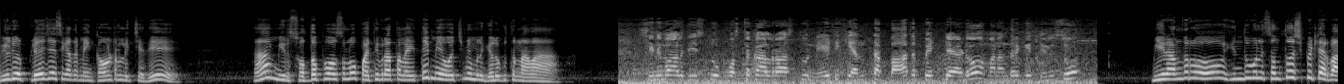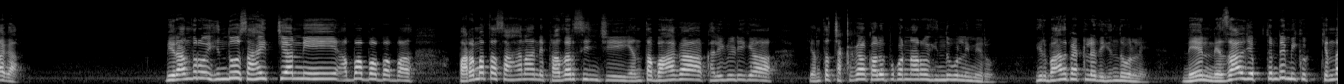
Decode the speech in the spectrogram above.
వీడియో ప్లే చేసి కదా మేము కౌంటర్లు ఇచ్చేది. మీరు శుద్ధపోసలు పతివ్రతలు అయితే మేము వచ్చి మిమ్మల్ని గెలుకుతున్నామా సినిమాలు తీస్తూ పుస్తకాలు రాస్తూ నేటికి ఎంత బాధ పెట్టాడో మనందరికీ తెలుసు. మీరందరూ హిందువుల్ని సంతోషపెట్టారు బాగా. మీరందరూ హిందూ సాహిత్యాన్ని అబ్బాబ్బాబ్బా పరమత సహనాన్ని ప్రదర్శించి ఎంత బాగా కలివిడిగా ఎంత చక్కగా కలుపుకున్నారో హిందువుల్ని మీరు. మీరు బాధ పెట్టలేదు హిందువుల్ని. నేను నిజాలు చెప్తుంటే మీకు కింద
